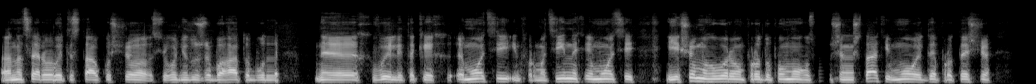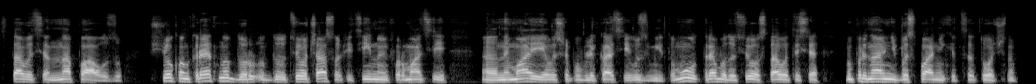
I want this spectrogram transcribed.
е, на це робити ставку. Що сьогодні дуже багато буде е, хвилі таких емоцій, інформаційних емоцій. І якщо ми говоримо про допомогу Сполучених Штатів, мова йде про те, що ставиться на паузу. Що конкретно до, до цього часу офіційної інформації е, немає, є лише публікації у змі. Тому треба до цього ставитися, ну принаймні без паніки, це точно.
